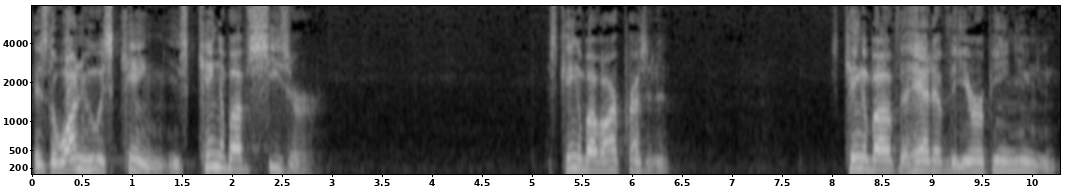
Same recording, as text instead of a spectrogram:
is the one who is king. He's king above Caesar. He's king above our president. He's king above the head of the European Union.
